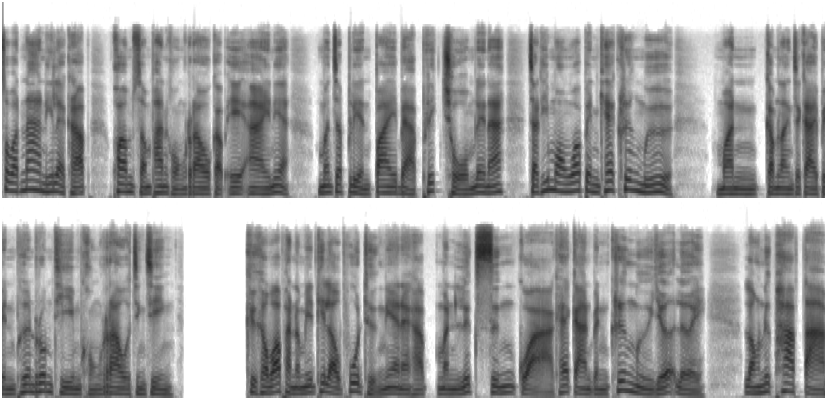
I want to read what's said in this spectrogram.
ศวรรษหน้านี้แหละครับ ความสัมพันธ์ของเรากับ AI เนี่ยมันจะเปลี่ยนไปแบบพลิกโฉมเลยนะ จากที่มองว่าเป็นแค่เครื่องมือ มันกำลังจะกลายเป็นเพื่อนร่วมทีมของเราจริงๆ คือคำว่าพันธมิตรที่เราพูดถึงเนี่ยนะครับมันลึกซึ้งกว่าแค่การเป็นเครื่องมือเยอะเลย ลองนึกภาพตาม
